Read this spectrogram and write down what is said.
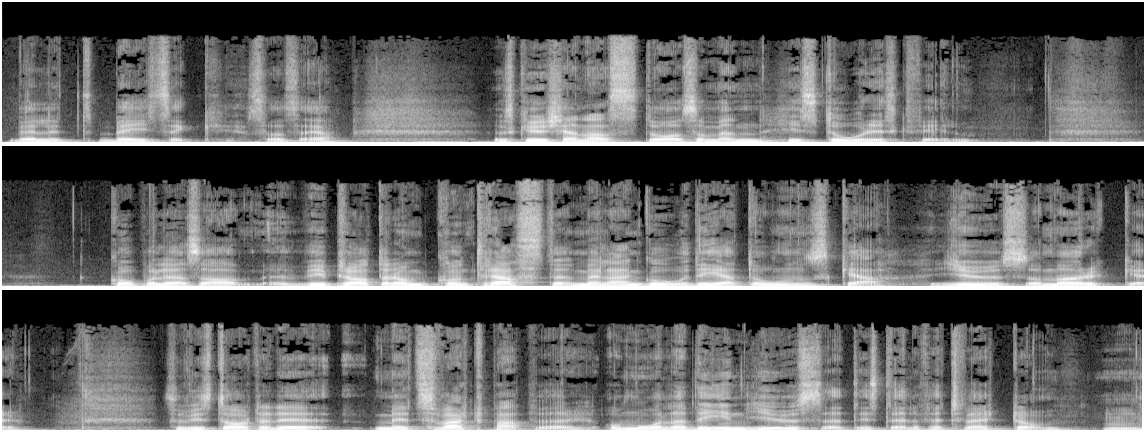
Väldigt basic så att säga. Det skulle kännas då som en historisk film. Coppola sa, vi pratade om kontrasten mellan godhet och ondska, ljus och mörker. Så vi startade med ett svart papper och målade in ljuset istället för tvärtom. Mm.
